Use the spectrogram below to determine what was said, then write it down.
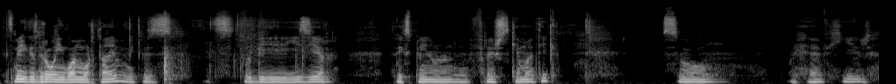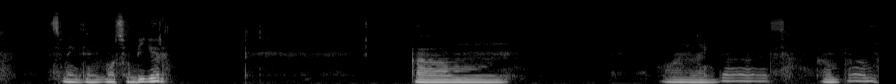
Let's make the drawing one more time because it will be easier to explain on a fresh schematic. So we have here, let's make them also bigger. Um, one like that. Pum, pum.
